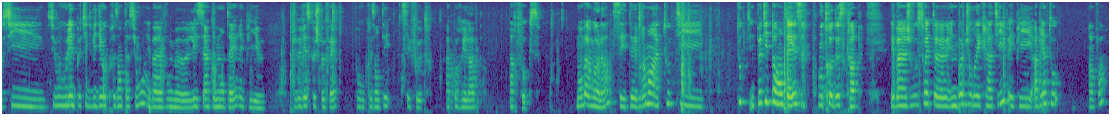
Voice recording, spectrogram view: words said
Si, si, vous voulez une petite vidéo de présentation, et eh ben, vous me laissez un commentaire et puis je verrai ce que je peux faire pour vous présenter ces feutres aquarellables Arfox. Bon ben voilà, c'était vraiment un tout petit, une petite parenthèse entre deux scraps. Et eh ben je vous souhaite euh, une bonne journée créative et puis à bientôt. Au revoir.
